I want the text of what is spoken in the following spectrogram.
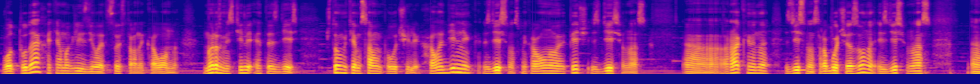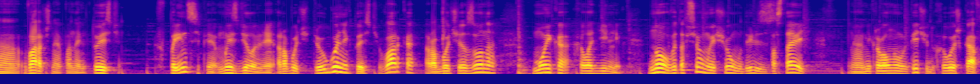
вот туда, хотя могли сделать с той стороны колонны. Мы разместили это здесь. Что мы тем самым получили? Холодильник, здесь у нас микроволновая печь, здесь у нас э, раковина, здесь у нас рабочая зона и здесь у нас э, варочная панель. То есть, в принципе, мы сделали рабочий треугольник, то есть варка, рабочая зона, мойка, холодильник. Но в это все мы еще умудрились поставить э, микроволновую печь и духовой шкаф.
